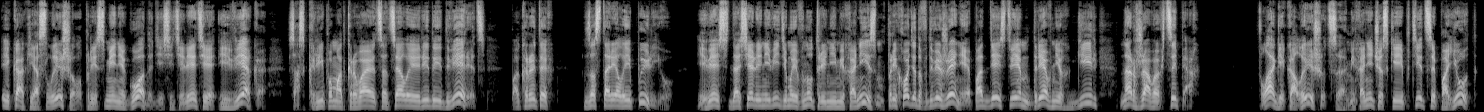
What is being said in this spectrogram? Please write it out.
И, как я слышал, при смене года, десятилетия и века со скрипом открываются целые ряды дверец, покрытых застарелой пылью, и весь доселе невидимый внутренний механизм приходит в движение под действием древних гирь на ржавых цепях. Флаги колышутся, механические птицы поют,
